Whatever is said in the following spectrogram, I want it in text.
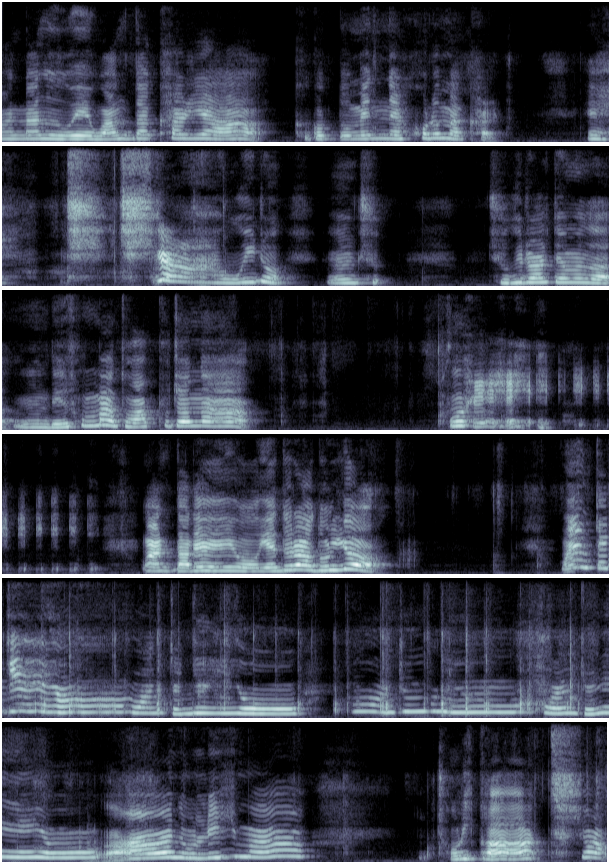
아, 나는 왜 왕따 칼이야? 그것도 맨날 허름한 칼. 에이, 치, 치가 오히려 음, 주, 주기로 할 때마다 음, 내 손만 더 아프잖아. 왕따래요. 얘들아 놀려. 왕따래요. 왕따래요. 왕따래요. 왕따래요. 아 놀리지 마. 저리 가. 트야.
